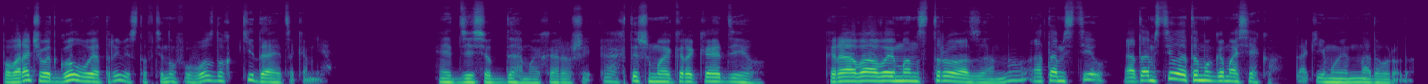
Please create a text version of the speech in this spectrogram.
Поворачивает голову и отрывисто, втянув воздух, кидается ко мне. «Иди сюда, мой хороший. Ах ты ж мой крокодил!» Кровавый монстроза. Ну, отомстил. Отомстил этому гомосеку. Так ему и надо, уроду.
